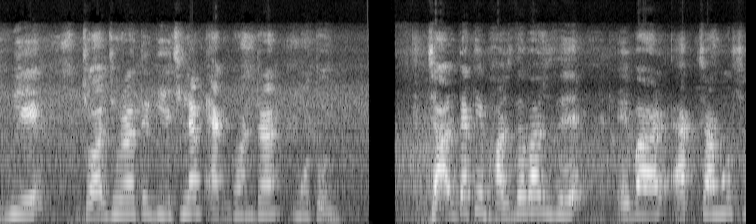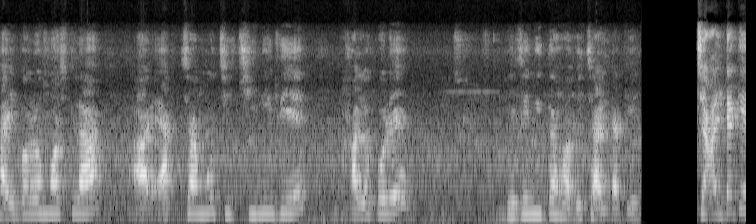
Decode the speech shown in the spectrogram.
ধুয়ে জল ঝরাতে দিয়েছিলাম এক ঘণ্টার মতন। চালটাকে ভাজতে ভাজতে এবার এক চামচ সাই গরম মশলা আর এক চামচ চিনি দিয়ে ভালো করে ভেজে নিতে হবে চালটাকে। চালটাকে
